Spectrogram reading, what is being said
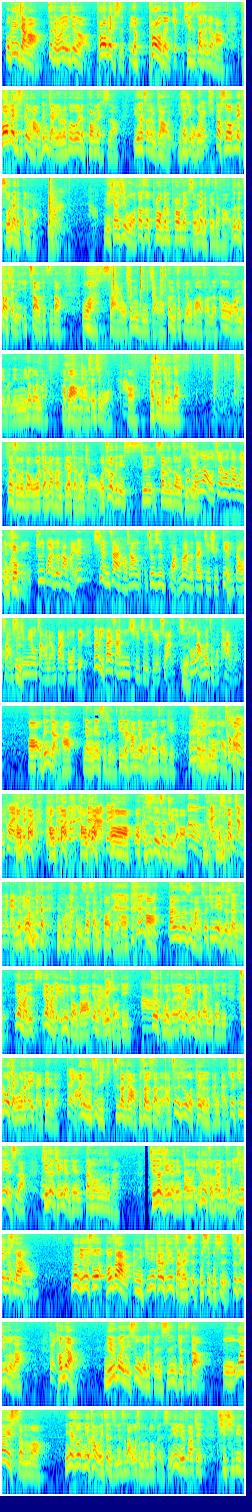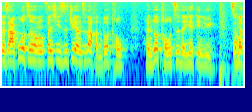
我跟你讲哦，这感光元件哦，Pro Max 有 Pro 的就其实照相就好，Pro Max 更好。我跟你讲，有人会为了 Pro Max 哦，因为它照相比较好，你相信我会，到时候 Max 会卖得更好。哇，好，你相信我，到时候 Pro 跟 Pro Max 会卖得非常好，那个照相你一照就知道。哇塞！我跟你讲哦，根本就不用化妆的，各位完美们，你们以后都会买，好不好？好，相信我。好，还剩几分钟？现在十分钟，我讲大盘不要讲那么久了，我最后给你给你三分钟的时间。那投资长，我最后再问一个问题，就是关于这个大盘，因为现在好像就是缓慢的在继续垫高上去，今天又涨了两百多点，那礼拜三就是期指结算，是头长会怎么看呢？哦，我跟你讲，好，两件事情，第一个它没有缓慢上去。上去速度好快，很快，好快，好快，好快哦哦！可是真的上去的哈，嗯，安心涨的感觉。缓慢，你缓慢，你知道涨多少点哈？哦，当中正式盘，所以今天也是这样子，要么就要么就一路走高，要么一路走低。这个图很重要，要么一路走高，一路走低。这个我讲过大概一百遍了。对，啊，你们自己知道就好，不知道就算了啊。这个就是我特有的盘感，所以今天也是啊。结算前一两天当中正式盘，结算前一两天当中一路走高，一路走低，今天就是的。那你会说，头长，你今天看到今天涨还是不是？不是，这是一路走高。对，投没有？你如果你是我的粉丝，你就知道我为什么。应该说，你有看我一阵子，你就知道为什么那么多粉丝。因为你会发现，起鸡皮疙瘩。郭哲荣分析师居然知道很多投很多投资的一些定律，什么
